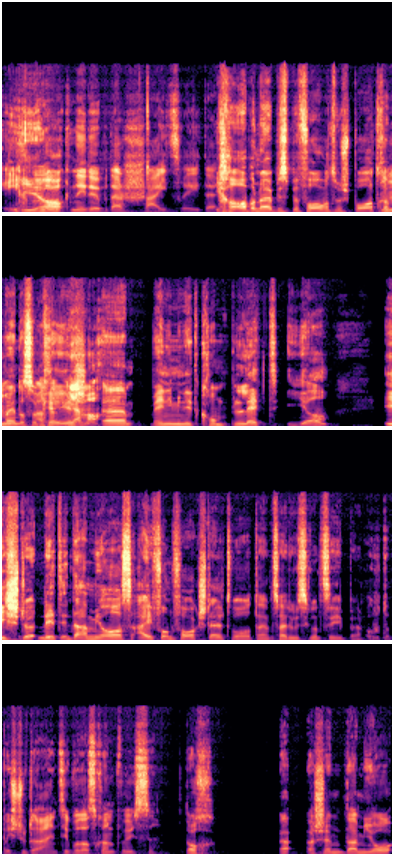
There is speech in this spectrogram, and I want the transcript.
ich Ja. mag nicht über den Scheiß reden. Ich habe aber noch etwas, bevor wir zum Sport kommen, wenn das okay Also, ja, ist. mach. Ähm, wenn ich mich nicht komplett irre, ist dort nicht in diesem Jahr das iPhone vorgestellt worden, 2007. oh, da bist du der Einzige, der das könnte wissen Doch. Ja, das ist in diesem Jahr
